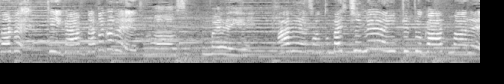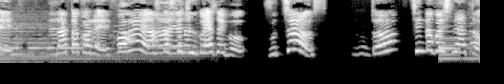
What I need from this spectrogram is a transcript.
তবে কি গা ব্যথা করে? আরে প্রথম চলে একটু একটু গাত মারে। ব্যথা করে। পরে আস্তে আস্তে ঠিক হয়ে যাইব। বুঝছস? তো চিন্তা করিস না তো।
